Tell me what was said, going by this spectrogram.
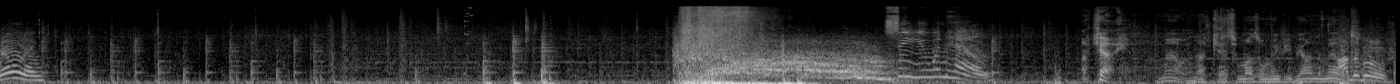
I'm rolling. See you in hell. Okay. Well, in that case, we might as well move you behind the mill. On the move.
